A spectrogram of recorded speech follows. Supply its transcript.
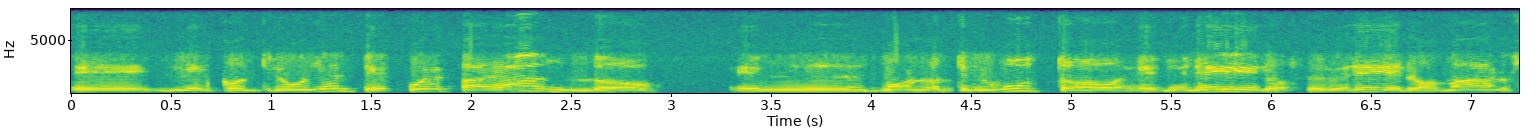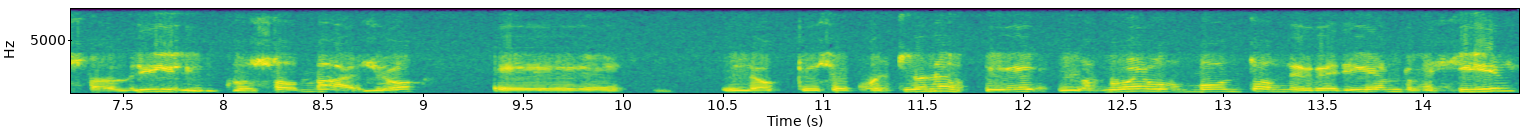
eh, y el contribuyente fue pagando el monotributo en enero, febrero, marzo, abril, incluso mayo, eh, lo que se cuestiona es que los nuevos montos deberían regir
